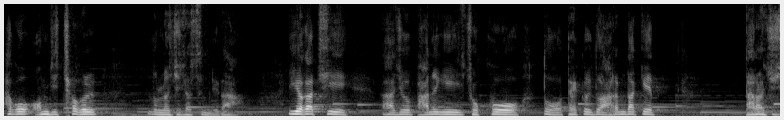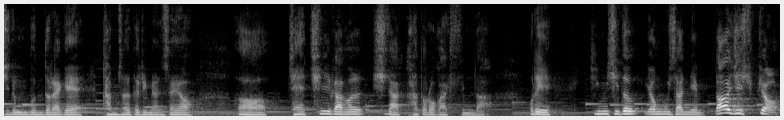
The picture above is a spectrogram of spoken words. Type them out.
하고 엄지척을 눌러주셨습니다. 이와 같이 아주 반응이 좋고 또 댓글도 아름답게 달아주시는 분들에게 감사드리면서요. 어, 제 7강을 시작하도록 하겠습니다. 우리 김시득 연구이사님 나와주십시오.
